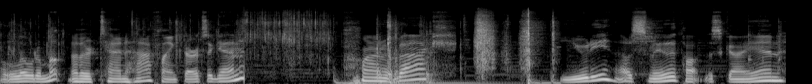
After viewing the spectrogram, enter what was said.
Load them up. Another 10 half-length darts again. Prime it back. Beauty, that was smooth. Pop this guy in.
